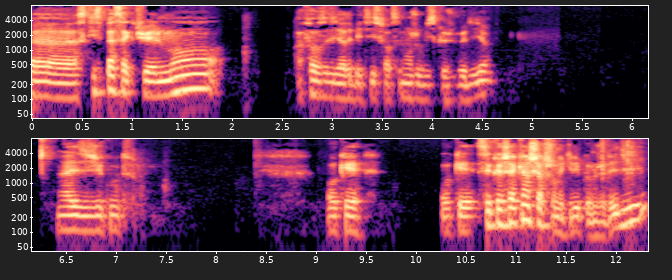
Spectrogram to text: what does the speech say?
Euh, ce qui se passe actuellement, à force de dire des bêtises, forcément, j'oublie ce que je veux dire. Allez-y, j'écoute. Ok. Ok. C'est que chacun cherche son équilibre, comme je l'ai dit,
